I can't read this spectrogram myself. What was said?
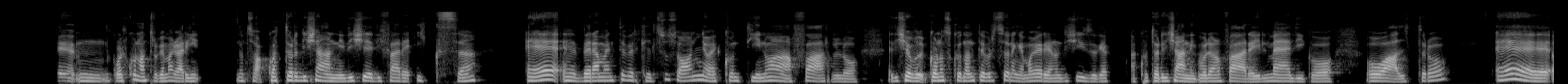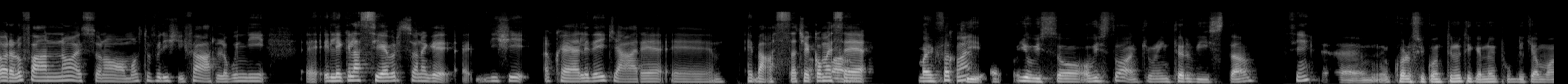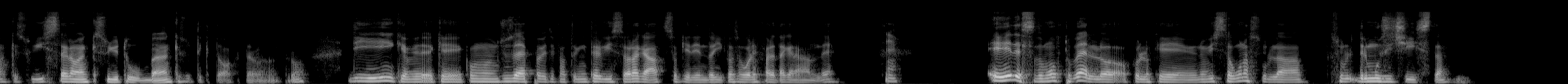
mm, qualcun altro che magari, non so, a 14 anni decide di fare X è veramente perché il suo sogno e continua a farlo. Dicevo, conosco tante persone che magari hanno deciso che a a 14 anni volevano fare il medico o altro e ora lo fanno e sono molto felici di farlo. Quindi eh, le classiche persone che eh, dici, ok, le idee chiare e, e basta. Cioè, come Ma se... Ma Com'è? infatti eh, io ho visto, ho visto anche un'intervista, Sì? ehm, quello sui contenuti che noi pubblichiamo anche su Instagram, anche su YouTube, anche su TikTok, tra l'altro, di che, che con Giuseppe avete fatto un'intervista a un ragazzo chiedendogli cosa vuole fare da grande. Sì, Ed è stato molto bello quello che ne ho vista una sulla, sul- del musicista,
